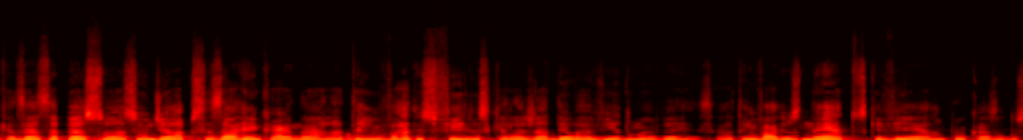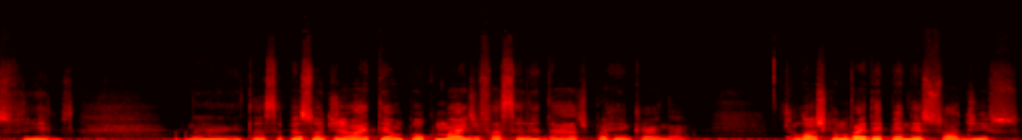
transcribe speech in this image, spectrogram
Quer dizer, essa pessoa, se um dia ela precisar reencarnar, ela tem vários filhos que ela já deu a vida uma vez. Ela tem vários netos que vieram por causa dos filhos. Né? Então, essa pessoa que já vai ter um pouco mais de facilidade para reencarnar. É lógico que não vai depender só disso,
